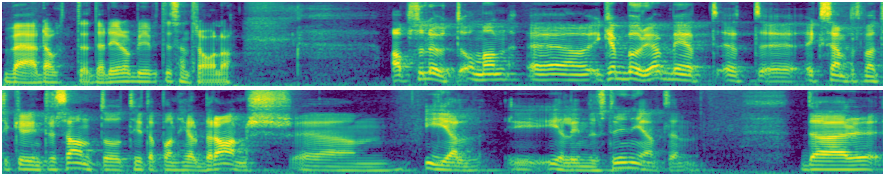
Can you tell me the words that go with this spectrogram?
värde och där det har blivit det centrala? Absolut. Om man, eh, vi kan börja med ett, ett, eh, exempel som jag tycker är intressant att titta på en hel bransch. Eh, el, elindustrin egentligen. Där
